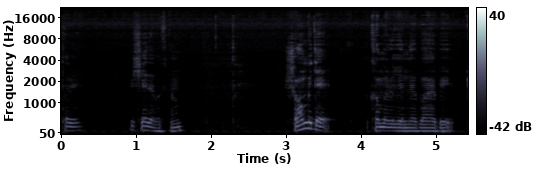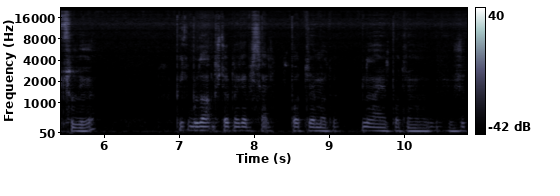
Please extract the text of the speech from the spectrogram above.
Tabi bir şey de bakalım. Xiaomi de kamera üzerinde bayağı bir tutuluyor. Peki burada 64 megapiksel portre modu. Bunda da aynı portre modu mevcut.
